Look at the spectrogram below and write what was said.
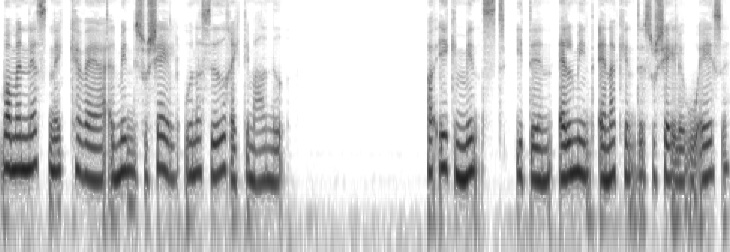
hvor man næsten ikke kan være almindelig social uden at sidde rigtig meget ned. Og ikke mindst i den alment anerkendte sociale oase,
